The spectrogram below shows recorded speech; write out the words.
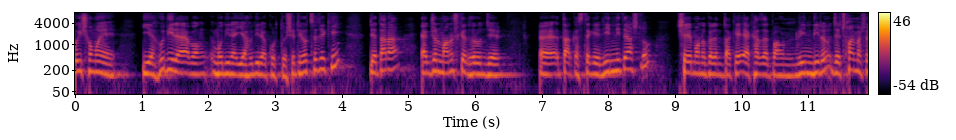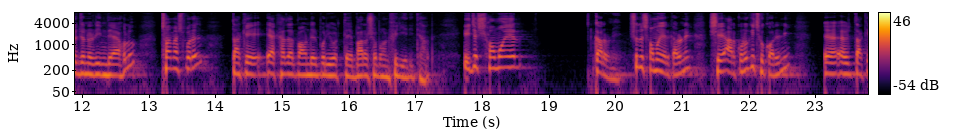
ওই সময়ে ইয়াহুদিরা এবং মদিনা ইয়াহুদিরা করতো। সেটি হচ্ছে যে কি? যে তারা একজন মানুষকে ধরুন যে তার কাছ থেকে ঋণ নিতে আসলো, সে মনে করেন তাকে এক হাজার পাউন্ড ঋণ দিল, যে ছয় মাসের জন্য ঋণ দেয়া হলো, ছয় মাস পরে তাকে এক হাজার পাউন্ডের পরিবর্তে বারোশো পাউন্ড ফিরিয়ে দিতে হবে। এই যে সময়ের কারণে, শুধু সময়ের কারণে সে আর কোনো কিছু করেনি তাকে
